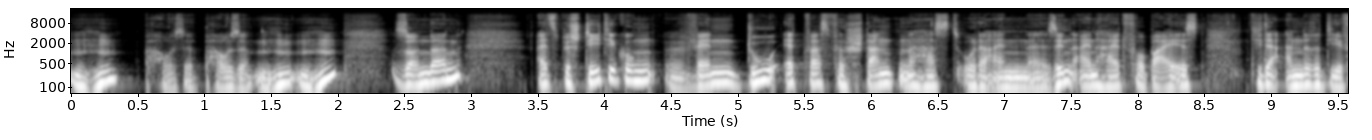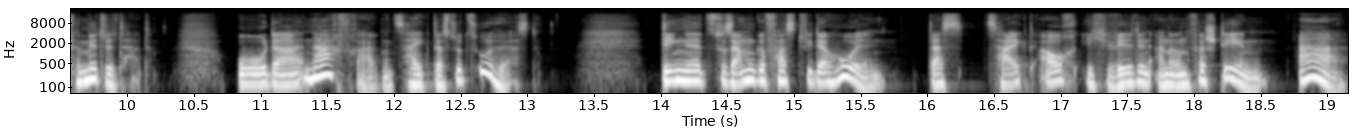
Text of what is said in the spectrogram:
mhm, Pause, Pause, mhm, mhm, sondern als Bestätigung, wenn du etwas verstanden hast oder eine Sinneinheit vorbei ist, die der andere dir vermittelt hat. Oder Nachfragen zeigt, dass du zuhörst. Dinge zusammengefasst wiederholen. Das zeigt auch, ich will den anderen verstehen. Ah,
